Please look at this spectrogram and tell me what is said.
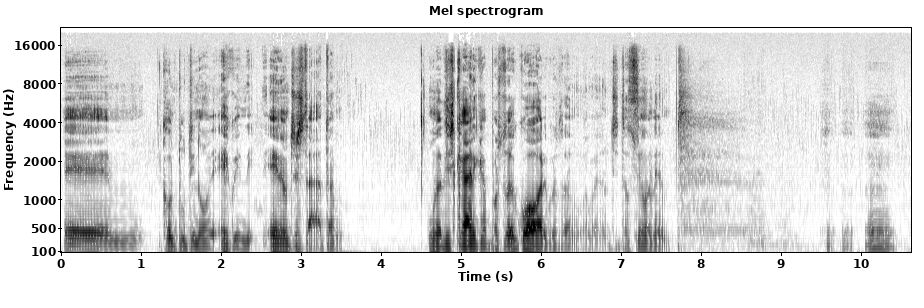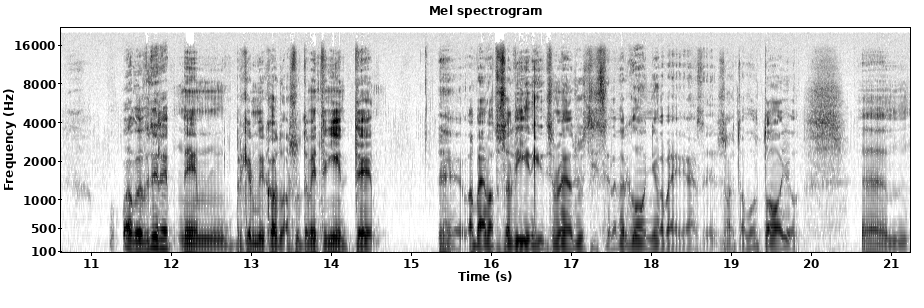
E, ehm, con tutti noi, e quindi e non c'è stata. Una discarica a posto del cuore, questa vabbè, una citazione. Volevo vedere, ehm, perché non mi ricordo assolutamente niente eh, vabbè, è arrivato Salvini che dice non è la giustizia, è la vergogna, vabbè, grazie, il solito avvoltoio. Um,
